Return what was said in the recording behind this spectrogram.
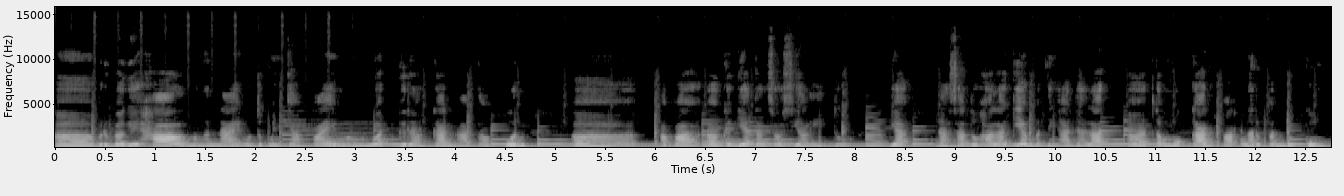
eh, berbagai hal mengenai untuk mencapai membuat gerakan ataupun eh, apa eh, kegiatan sosial itu, ya. Nah satu hal lagi yang penting adalah eh, temukan partner pendukung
